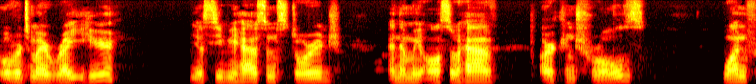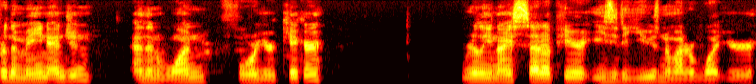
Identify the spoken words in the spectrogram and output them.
over to my right here, you'll see we have some storage and then we also have our controls, one for the main engine and then one for your kicker. Really nice setup here, easy to use no matter what your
